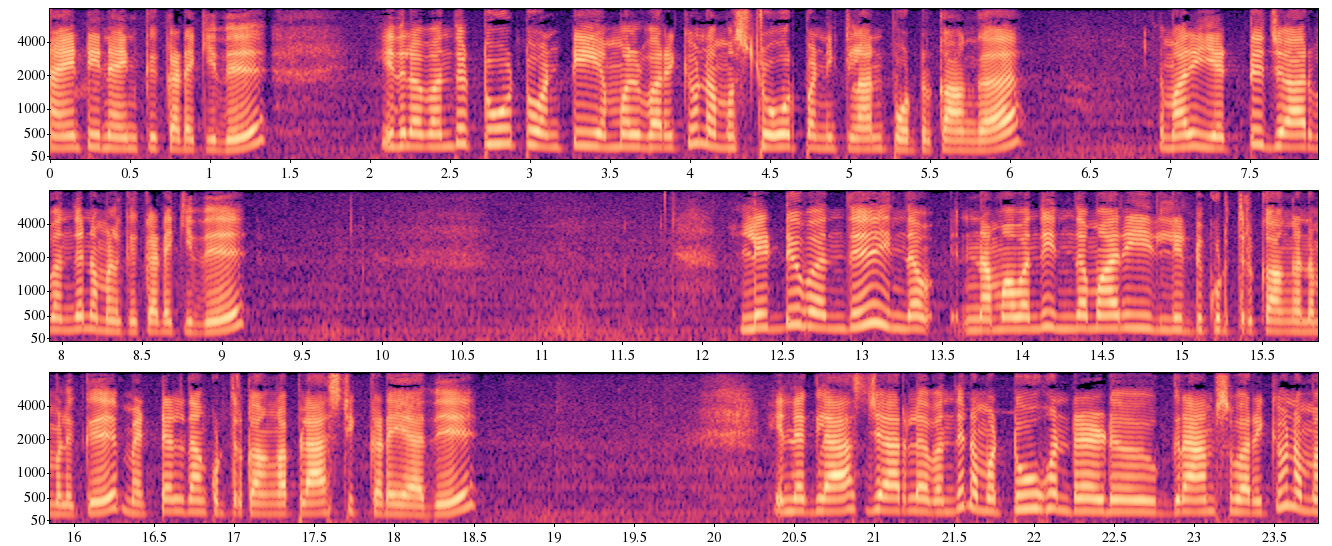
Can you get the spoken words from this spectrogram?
நைன்ட்டி நைனுக்கு கிடைக்கிது. இதில் வந்து டூ டுவெண்ட்டி எம்எல் வரைக்கும் நம்ம ஸ்டோர் பண்ணிக்கலான்னு போட்டிருக்காங்க. இந்த மாதிரி எட்டு ஜார் வந்து நம்மளுக்கு கிடைக்கிது. லிட்டு வந்து இந்த நம்ம வந்து இந்த மாதிரி லிட்டு கொடுத்துருக்காங்க நம்மளுக்கு. மெட்டல் தான் கொடுத்துருக்காங்க பிளாஸ்டிக் கிடையாது. இந்த கிளாஸ் ஜாரில் வந்து நம்ம டூ ஹண்ட்ரடு கிராம்ஸ் வரைக்கும் நம்ம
